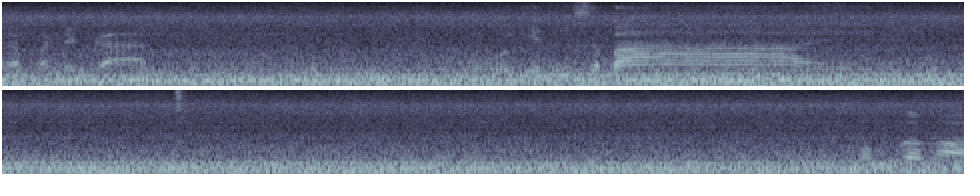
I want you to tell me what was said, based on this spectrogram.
ครับบรรยากาศโอ้เย็นสบายผมก็ขอ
